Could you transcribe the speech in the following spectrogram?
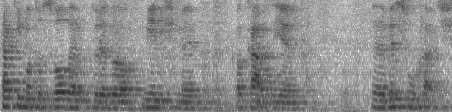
takim oto słowem, którego mieliśmy okazję e, wysłuchać.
